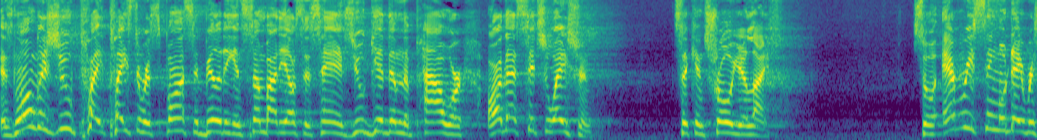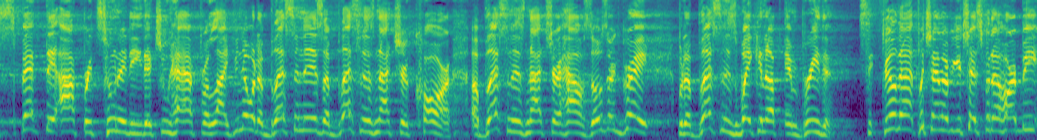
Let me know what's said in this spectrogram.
As long as you play, place the responsibility in somebody else's hands, you give them the power or that situation to control your life. So every single day, respect the opportunity that you have for life. You know what a blessing is? A blessing is not your car. A blessing is not your house. Those are great, but a blessing is waking up and breathing. See, feel that? Put your hand over your chest for that heartbeat.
